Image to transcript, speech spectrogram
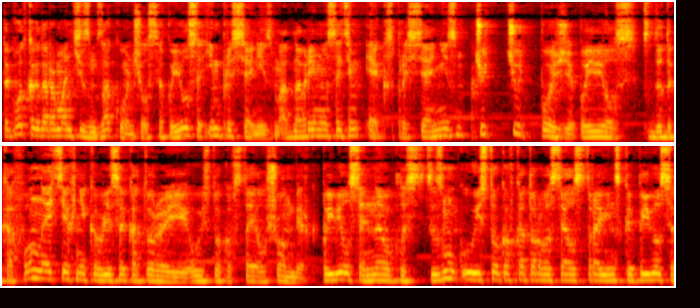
Так вот, когда романтизм закончился, появился импрессионизм, одновременно с этим экспрессионизм. Чуть-чуть позже появилась додекафонная техника, в лице которой у истоков стоял Шонберг. Появился неоклассицизм, у истоков которого стоял Стравинский, появился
